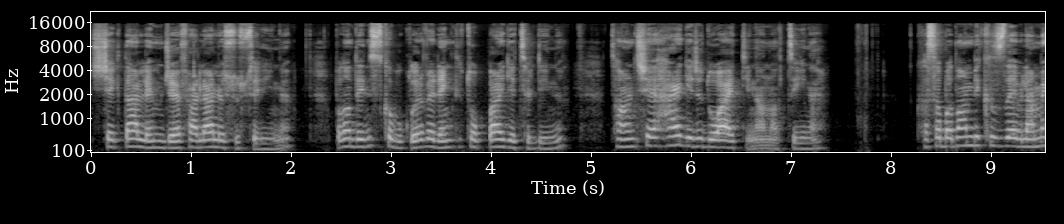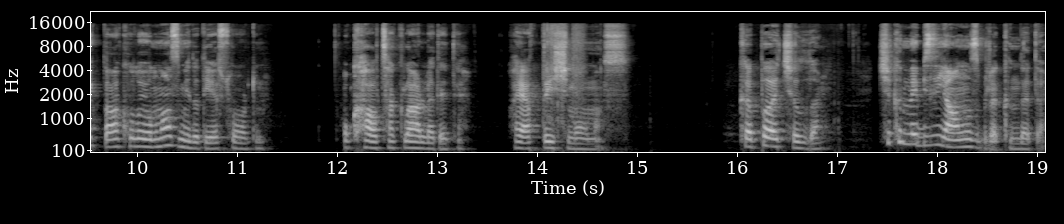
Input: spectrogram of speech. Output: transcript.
çiçeklerle, mücevherlerle süslediğini, bana deniz kabukları ve renkli toplar getirdiğini, Tanrıçaya her gece dua ettiğini anlattı yine. Kasabadan bir kızla evlenmek daha kolay olmaz mıydı diye sordum. O kaltaklarla dedi. Hayatta işim olmaz. Kapı açıldı. Çıkın ve bizi yalnız bırakın dedi.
